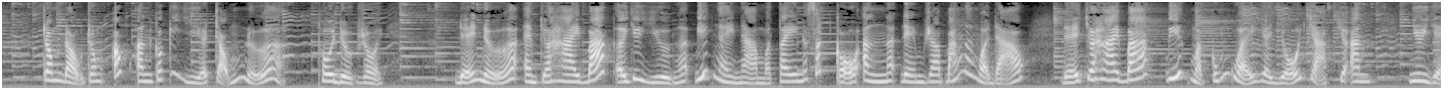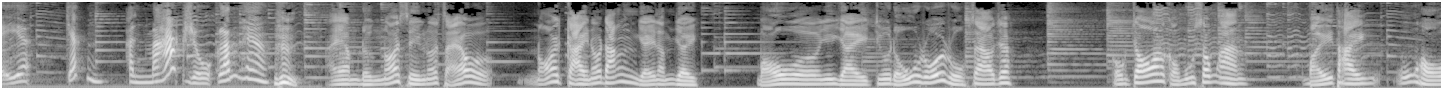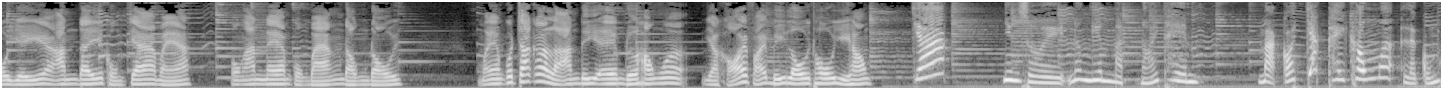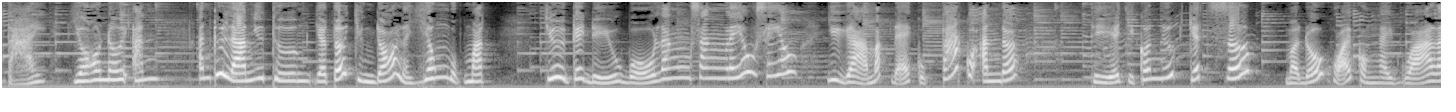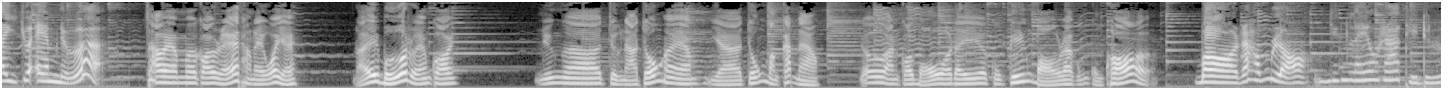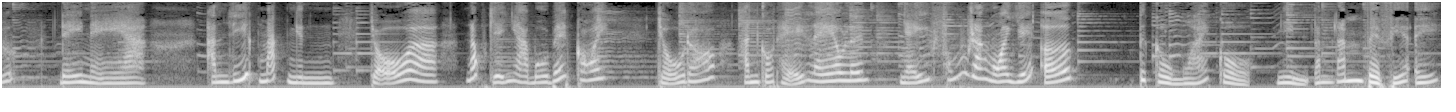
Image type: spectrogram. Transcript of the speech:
trong đầu trong óc anh có cái gì ở trỏng nữa. Thôi được rồi, để nữa em cho hai bác ở dưới giường á, biết ngày nào mà tay nó xách cổ anh á, đem ra bắn ở ngoài đảo. Để cho hai bác biết mà cúng quậy và dỗ chạp cho anh. Như vậy á, chắc anh mát ruột lắm ha. em đừng nói xiên nói xẻo, nói cay, nói đắng vậy làm gì. Bộ ờ, như vậy chưa đủ rối ruột sao chứ. Con chó nó còn muốn sống ăn. Bậy thay Uống hồ gì anh đây còn cha mẹ, Còn anh em, còn bạn đồng đội. Mà em có chắc là anh đi em được không Và khỏi phải bị lôi thôi gì không? Chắc. Nhưng rồi nó nghiêm mặt nói thêm. Mà có chắc hay không á Là cũng tại Do nơi anh. Anh cứ làm như thường Và tới chừng đó là dông một mạch. Chứ cái điệu bộ lăng xăng léo xéo Như gà mắt đẻ cục tác của anh đó thì chỉ có nước chết sớm mà đố khỏi còn ngày quả lây cho em nữa. Sao em ờ, coi rẻ thằng này quá vậy? Để bữa rồi em coi. Nhưng uh, chừng nào trốn hả em? Và trốn bằng cách nào? Chứ anh coi bộ ở đây con kiến bò ra cũng còn khó. Bò ra không lọt nhưng leo ra thì được. Đây nè, anh liếc mắt nhìn chỗ uh, nóc dãy nhà bồi bếp coi. Chỗ đó anh có thể leo lên, nhảy phóng ra ngoài dễ ợt. Tư cầu ngoái cổ nhìn lăm lăm về phía ấy.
